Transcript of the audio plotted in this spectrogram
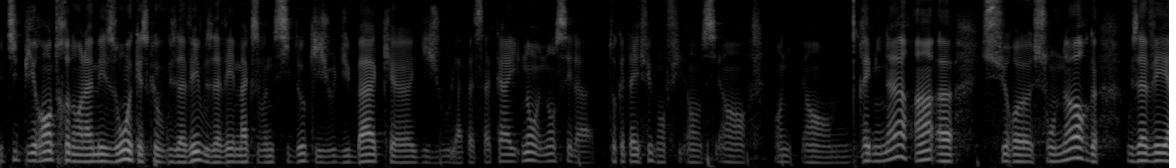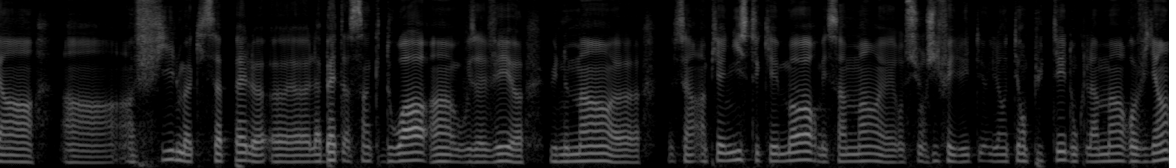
le type il rentre dans la maison et qu'est-ce que vous avez? Vous avez Max von Sydow qui joue du Bach, qui joue la Passacaille. Non, non, c'est la Toccata en, ré mineur. Euh, sur euh, son orgue. Vous avez un, film qui s'appelle euh, La bête à cinq doigts, hein, où vous avez une main, c'est un, pianiste qui est mort, mais sa main est ressurgie, il, a été amputé, donc la main revient,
